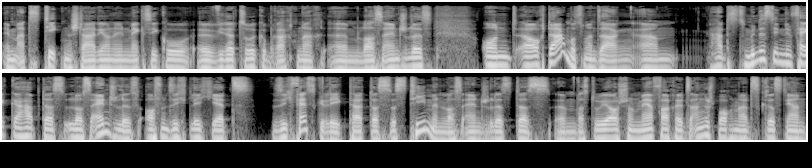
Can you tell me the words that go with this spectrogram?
im Aztekenstadion in Mexiko äh, wieder zurückgebracht nach ähm, Los Angeles. Und auch da muss man sagen, ähm, hat es zumindest den Effekt gehabt, dass Los Angeles offensichtlich jetzt sich festgelegt hat, dass das Team in Los Angeles, das, ähm, was du ja auch schon mehrfach jetzt angesprochen hattest, Christian,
